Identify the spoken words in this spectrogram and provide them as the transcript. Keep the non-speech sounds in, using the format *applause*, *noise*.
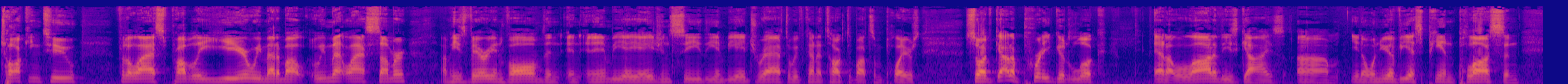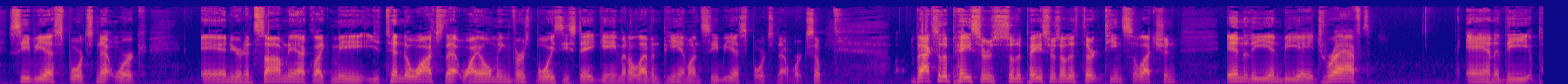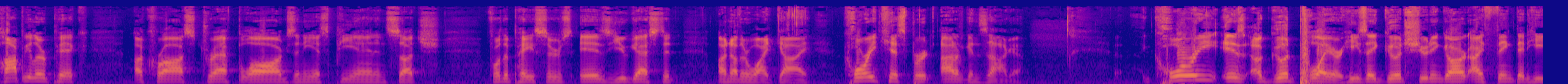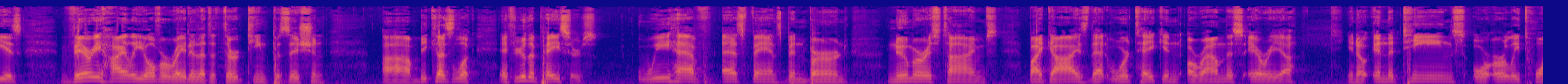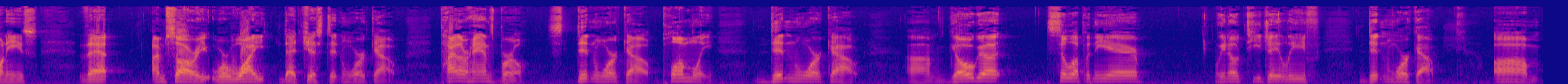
talking to for the last probably year. We met about we met last summer. Um, he's very involved in, in, in NBA agency, the NBA draft. We've kind of talked about some players. So I've got a pretty good look at a lot of these guys. Um, you know, when you have ESPN Plus and CBS Sports Network, and you're an insomniac like me, you tend to watch that Wyoming versus Boise State game at 11 p.m. on CBS Sports Network. So back to the Pacers. So the Pacers are the 13th selection into the NBA draft, and the popular pick across draft blogs and ESPN and such for the Pacers is, you guessed it, another white guy. Corey Kispert out of Gonzaga. Corey is a good player. He's a good shooting guard. I think that he is very highly overrated at the 13th position. Um, because, look, if you're the Pacers, we have, as fans, been burned numerous times by guys that were taken around this area, you know, in the teens or early 20s that, I'm sorry, were white that just didn't work out. Tyler Hansbrough didn't work out. Plumlee didn't work out. Um, Goga still up in the air. We know TJ Leaf didn't work out. Um,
